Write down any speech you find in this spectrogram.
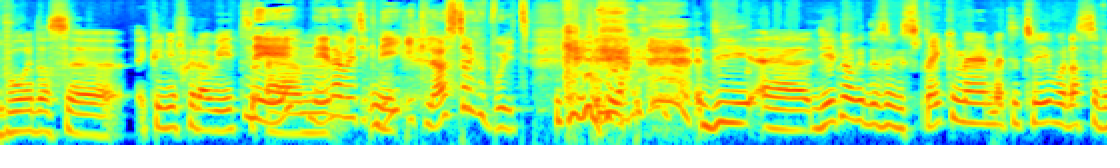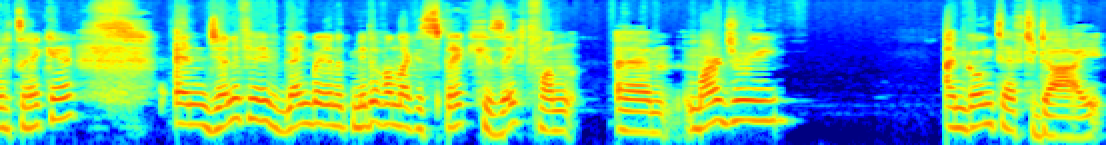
Voordat ze... Ik weet niet of je dat weet. Mhm. Nee, Ehm, nee, dat weet ik nee. niet. Ik luister geboeid. ja, die, eh, die heeft nog dus een gesprek met, met de twee voordat ze vertrekken. En Jennifer heeft blijkbaar in het midden van dat gesprek gezegd van... ehm, Marjorie, I'm going to have to die.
